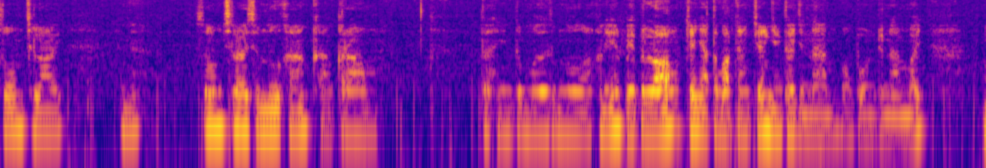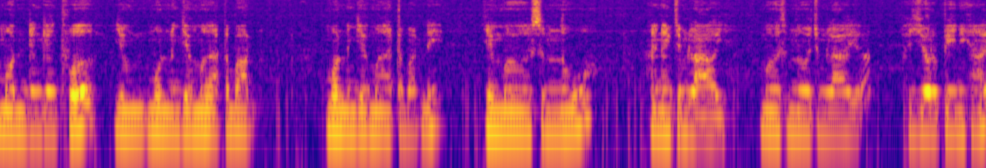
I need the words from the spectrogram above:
សូមឆ្លើយណាសូមឆ្លើយសំណួរខាងខាងក្រោមតើយើងទៅមើលសំណួរអរគ្នាពេលប្រឡងចេញអត្ថបទទាំងចឹងយើងត្រូវចំណាំបងប្អូនចំណាំមិនមុននឹងយើងធ្វើយើងមុននឹងយើងមើលអត្ថបទមុននឹងយើងមើលអត្ថបទនេះយើងមើលសំណួរហើយនឹងចម្លើយមើលសំណួរចម្លើយ យល់ពីនេះហើយ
